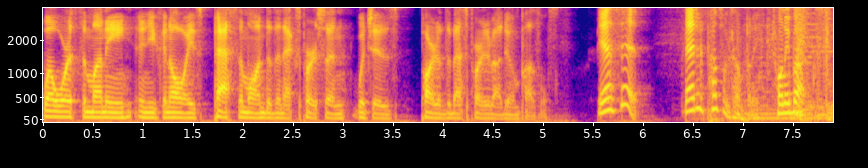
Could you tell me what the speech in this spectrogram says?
well worth the money, and you can always pass them on to the next person, which is part of the best part about doing puzzles. Yeah, that's it. Magic Puzzle Company, twenty bucks.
